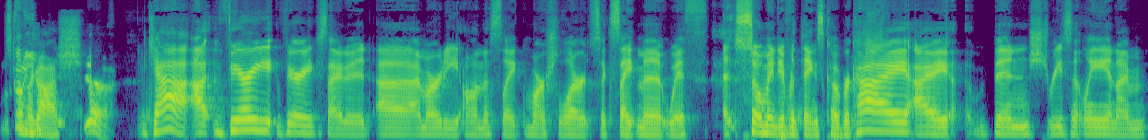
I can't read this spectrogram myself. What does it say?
Let's go oh my you. gosh. Yeah. Yeah, I, very, very excited. Uh, I'm already on this like martial arts excitement with uh, so many different things. Cobra Kai, I binged recently and I'm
